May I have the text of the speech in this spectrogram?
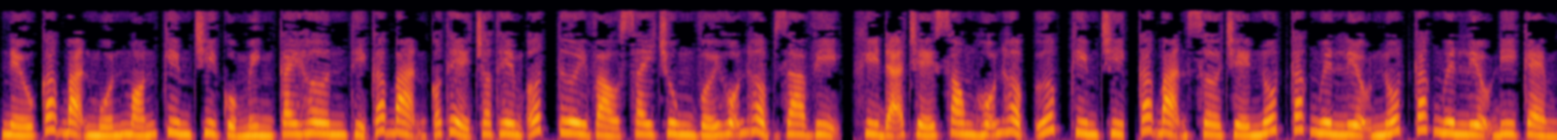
Nếu các bạn muốn món kim chi của mình cay hơn thì các bạn có thể cho thêm ớt tươi vào xay chung với hỗn hợp gia vị. Khi đã chế xong hỗn hợp ướp kim chi, các bạn sơ chế nốt các nguyên liệu nốt các nguyên liệu đi kèm.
